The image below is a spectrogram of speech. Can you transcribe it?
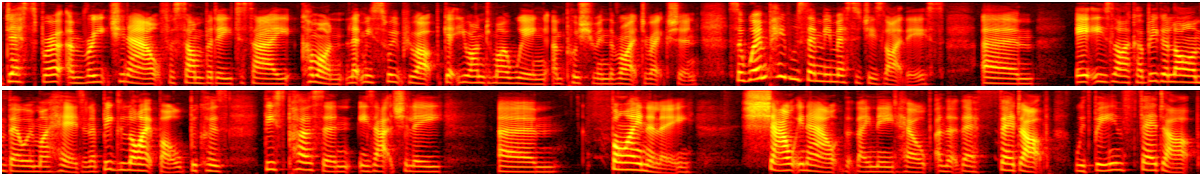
desperate and reaching out for somebody to say, Come on, let me swoop you up, get you under my wing, and push you in the right direction. So when people send me messages like this, um, it is like a big alarm bell in my head and a big light bulb because this person is actually um, finally shouting out that they need help and that they're fed up with being fed up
